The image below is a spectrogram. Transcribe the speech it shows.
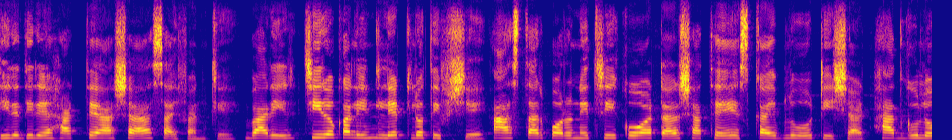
ধীরে ধীরে হাঁটতে আসা সাইফানকে। বাড়ির চিরকালীন লেট লতিফ সে। আজ তার পরনে থ্রি কোয়ার্টার সাথে স্কাই ব্লু টি শার্ট হাতগুলো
